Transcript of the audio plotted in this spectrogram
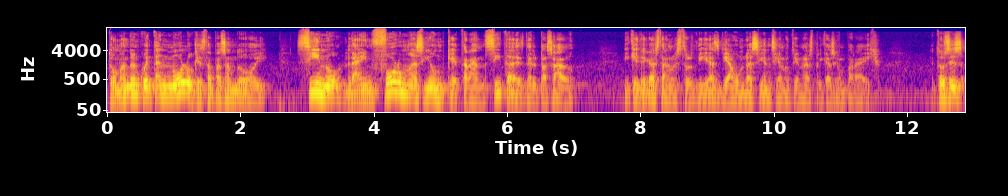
tomando en cuenta no lo que está pasando hoy, sino la información que transita desde el pasado y que llega hasta nuestros días y aún la ciencia no tiene una explicación para ello. Entonces,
